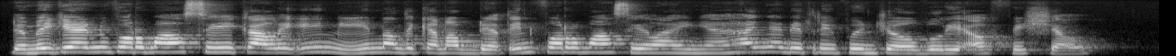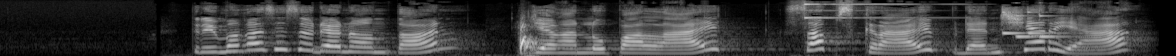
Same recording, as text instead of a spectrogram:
Demikian informasi kali ini, nantikan update informasi lainnya hanya di Tribun Jual Beli Official. Terima kasih sudah nonton, jangan lupa like, subscribe, dan share ya!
